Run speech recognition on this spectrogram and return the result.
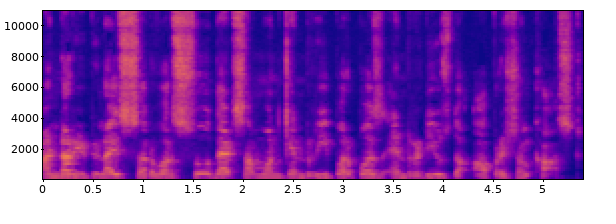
underutilized servers so that someone can repurpose and reduce the operational cost.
